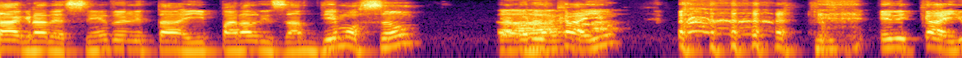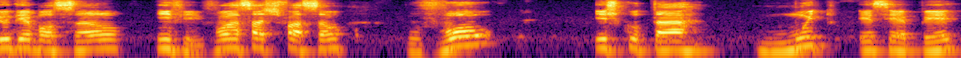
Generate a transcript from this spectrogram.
está agradecendo, ele está aí paralisado de emoção. E agora ah, ele caiu. ele caiu de emoção. Enfim, foi uma satisfação. Vou escutar muito esse EP.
